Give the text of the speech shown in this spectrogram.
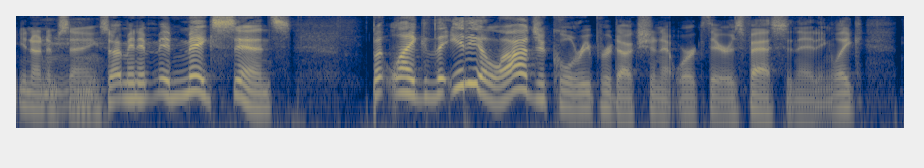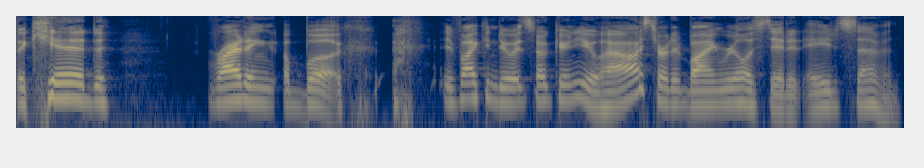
you know what I'm Mm-hmm. saying. So I mean, it, it makes sense. But like the ideological reproduction at work there is fascinating. Like the kid writing a book. If I can do it, so can you. How I started buying real estate at age seven.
